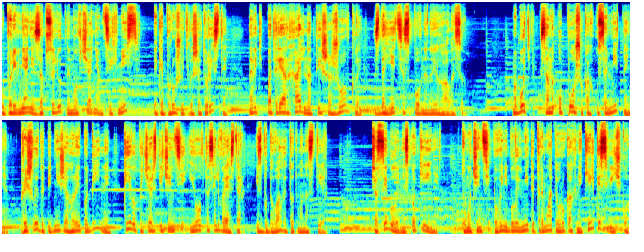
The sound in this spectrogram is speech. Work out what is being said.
У порівнянні з абсолютним мовчанням цих місць, яке порушують лише туристи, навіть патріархальна тиша жовкви здається сповненою галасу. Мабуть, саме у пошуках усамітнення прийшли до підніжжя гори Побійни києво-печерські ченці Іов та Сильвестр і збудували тут монастир. Часи були неспокійні, тому ченці повинні були вміти тримати у руках не тільки свічку,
